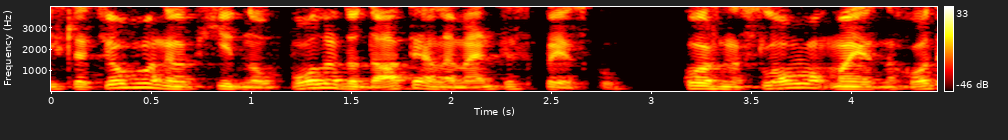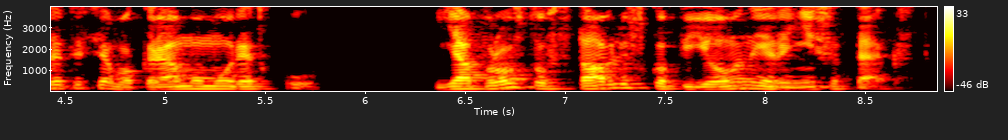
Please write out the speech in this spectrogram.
Після цього необхідно в поле додати елементи списку. Кожне слово має знаходитися в окремому рядку. Я просто вставлю скопійований раніше текст.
